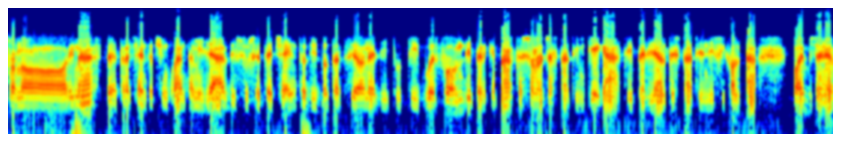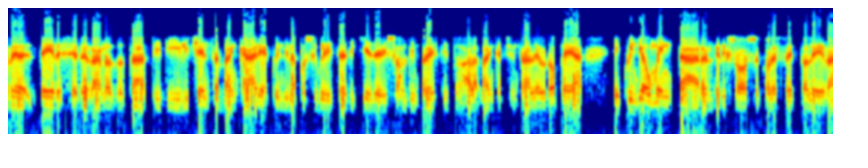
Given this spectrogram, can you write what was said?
sono rimaste 350 miliardi su 700 di dotazione di tutti e due fondi perché parte sono già stati impiegati per gli altri stati in difficoltà. Poi bisogna vedere se verranno dotati di licenza bancaria, quindi la possibilità di chiedere i soldi in prestito alla Banca Centrale Europea e quindi aumentare le risorse con l'effetto leva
